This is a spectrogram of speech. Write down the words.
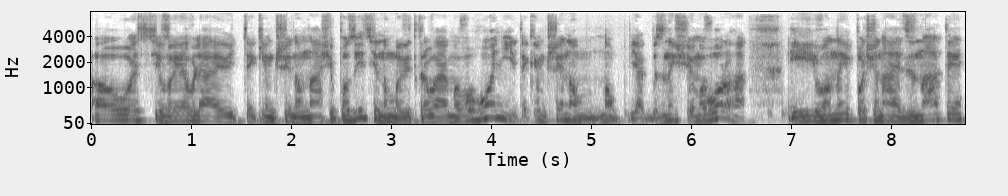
Ось виявляють таким чином наші позиції. Ну ми відкриваємо вогонь і таким чином, ну якби знищуємо ворога, і вони починають знати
